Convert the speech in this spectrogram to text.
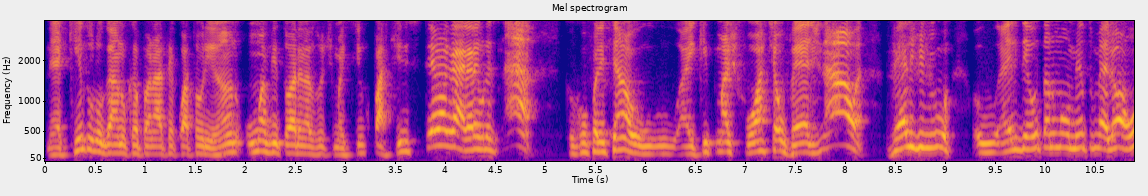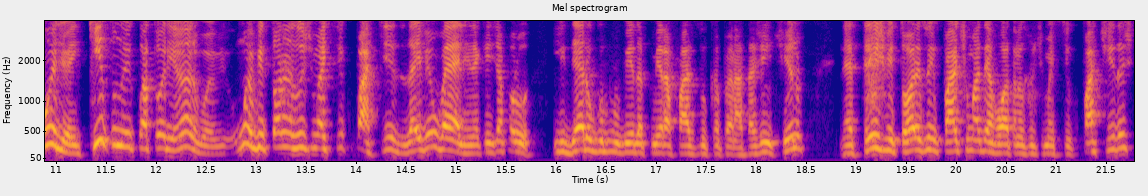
né? Quinto lugar no campeonato equatoriano, uma vitória nas últimas cinco partidas. Tem uma galera que falou assim: ah, eu falei assim: ah, o, a equipe mais forte é o Vélez. Não, Vélez vive. O, a LDU está no momento melhor. Onde? Em quinto no equatoriano, uma vitória nas últimas cinco partidas. Aí vem o Vélez, né? Que a gente já falou, lidera o grupo B da primeira fase do campeonato argentino. Né, três vitórias, um empate e uma derrota nas últimas cinco partidas.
